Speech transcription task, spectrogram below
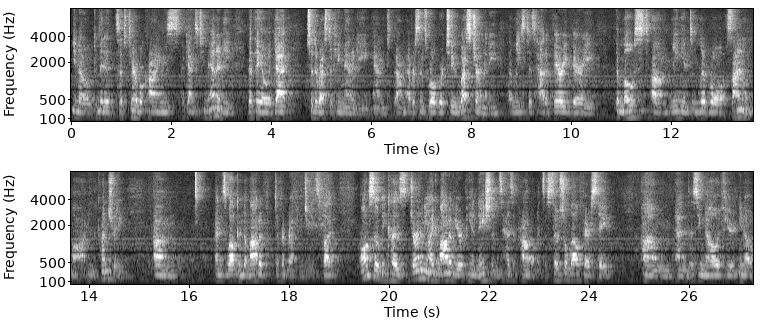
you know, committed such terrible crimes against humanity that they owe a debt to the rest of humanity. And um, ever since World War II, West Germany, at least, has had a very, very, the most um, lenient and liberal asylum law in the country, um, and has welcomed a lot of different refugees. But also because Germany, like a lot of European nations, has a problem. It's a social welfare state. Um, and as you know, if you're, you know,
